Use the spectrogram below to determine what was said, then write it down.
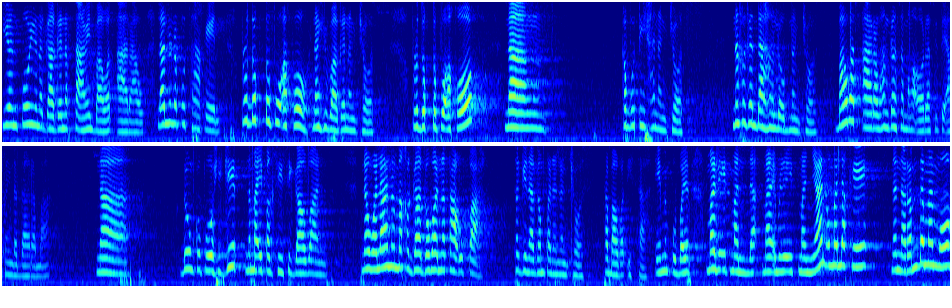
Yun po yung nagaganap sa amin bawat araw. Lalo na po sa akin. Produkto po ako ng hiwaga ng Diyos. Produkto po ako ng kabutihan ng Diyos, ng kagandahang loob ng Diyos. Bawat araw hanggang sa mga oras ito aking nadarama na doon ko po higit na maipagsisigawan na wala na makagagawa na tao pa sa ginagampanan ng Diyos sa bawat isa. Amen po ba yan? Maliit man, maliit man yan o malaki na naramdaman mo,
